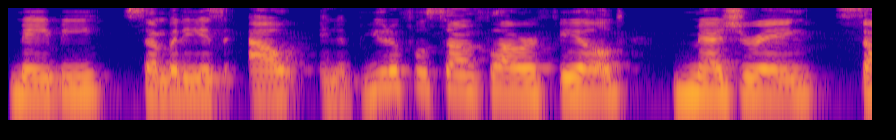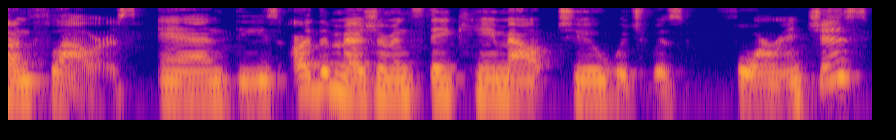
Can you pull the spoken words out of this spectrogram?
Maybe somebody is out in a beautiful sunflower field measuring sunflowers. And these are the measurements they came out to, which was four inches,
